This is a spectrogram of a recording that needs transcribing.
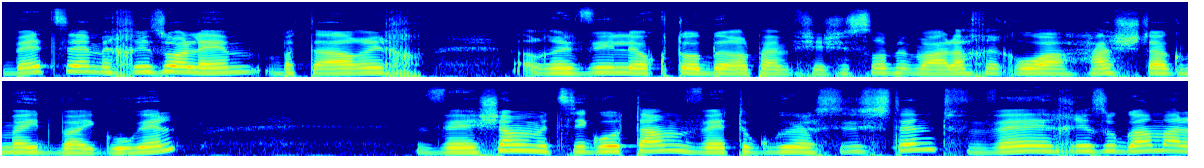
בעצם הכריזו עליהם בתאריך 4 לאוקטובר 2016 במהלך אירוע השטג made by Google. ושם הם הציגו אותם ואת הגוגל אסיסטנט, והכריזו גם על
